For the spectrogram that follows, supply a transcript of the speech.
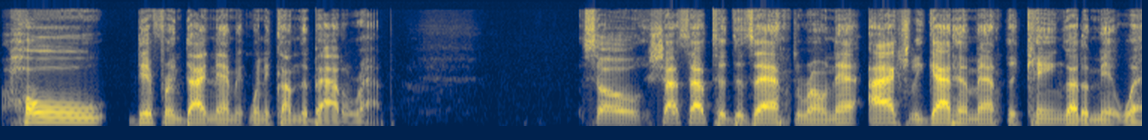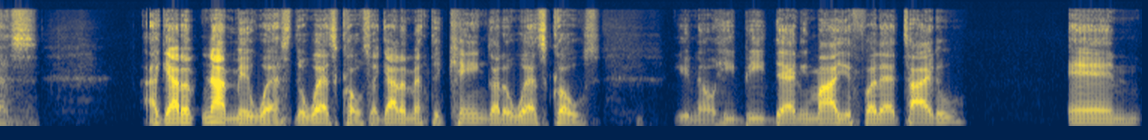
whole different dynamic when it comes to battle rap. So shouts out to Dizaster on that. I actually got him at the king of the Midwest. I got him not Midwest, the West Coast. I got him at the king of the West Coast. You know, he beat Danny Meyer for that title. And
